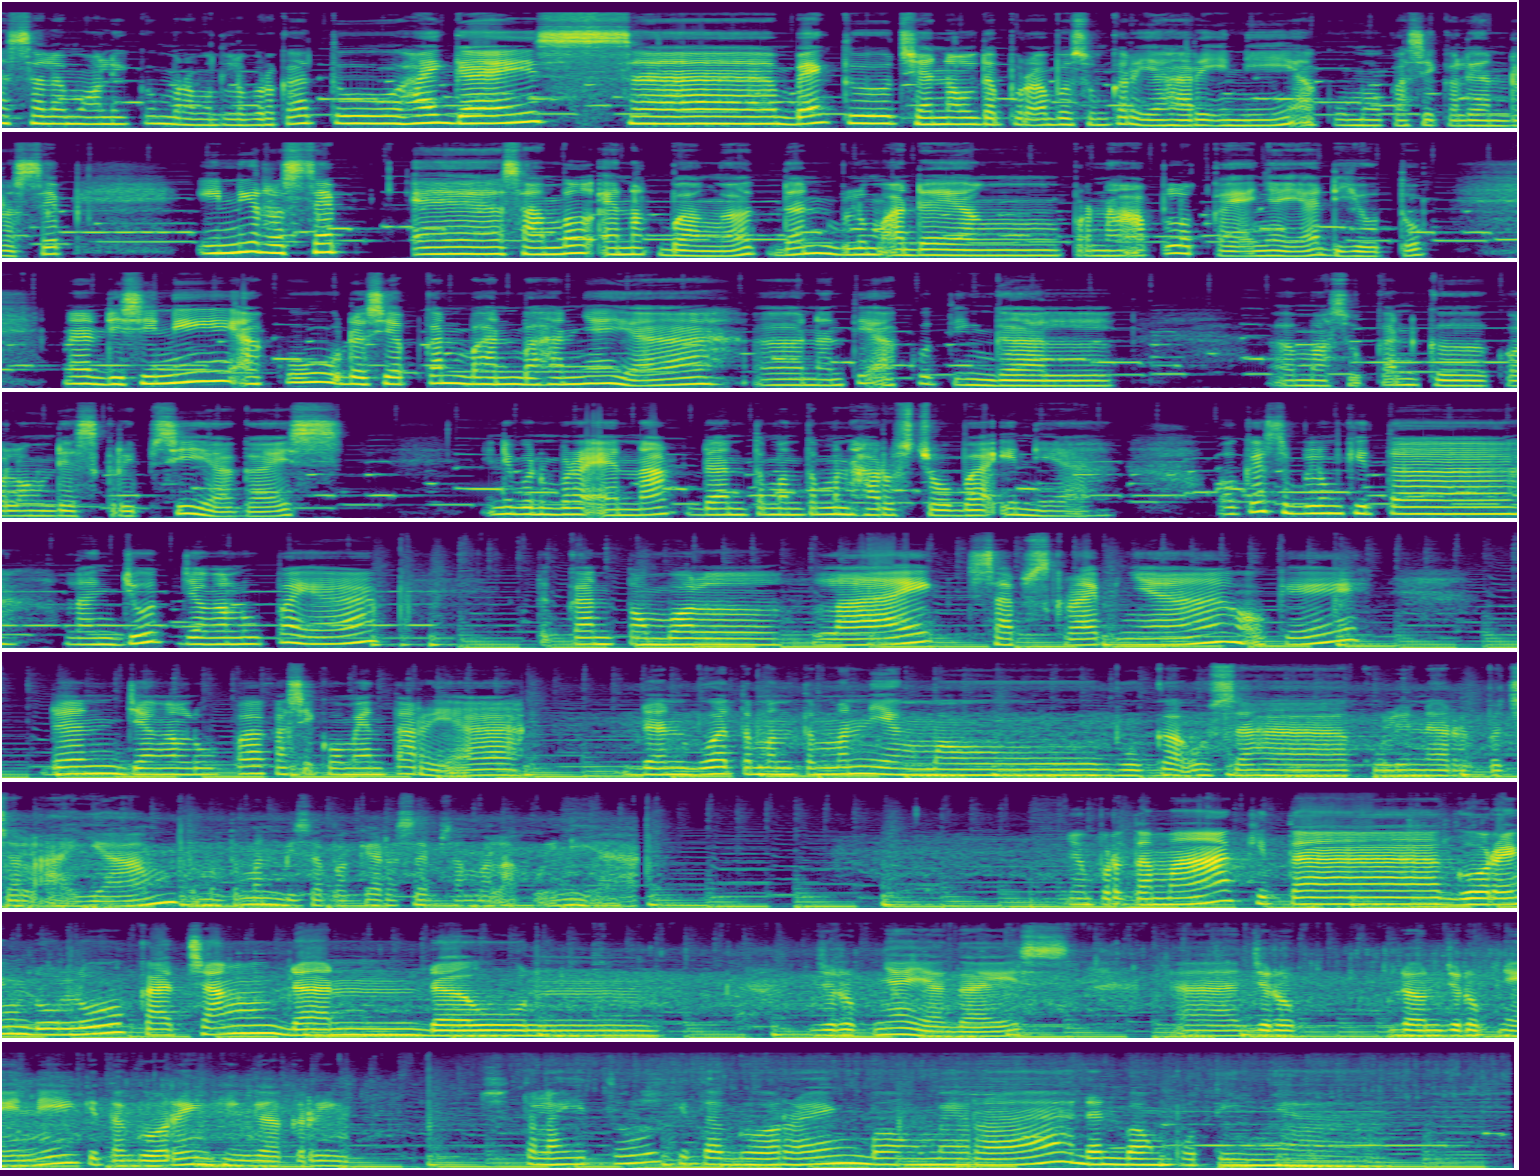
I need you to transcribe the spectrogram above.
Assalamualaikum warahmatullahi wabarakatuh. Hai guys uh, Back to channel Dapur Abah Sungkar ya Hari ini. Aku mau kasih kalian resep. Ini resep eh, sambal enak banget Dan belum ada yang pernah upload kayaknya ya di youtube. Nah di sini aku udah siapkan bahan-bahannya ya. Uh, Nanti aku tinggal uh, masukkan ke kolom deskripsi ya guys. Ini benar-benar enak dan teman-teman harus cobain ya Oke, sebelum kita lanjut, jangan lupa ya tekan tombol like, subscribe-nya, oke. Dan jangan lupa kasih komentar ya. Dan buat teman-teman yang mau buka usaha kuliner pecel ayam, teman-teman bisa pakai resep sambal aku ini ya. Yang pertama, kita goreng dulu kacang dan daun jeruknya ya, guys uh, jeruk daun jeruknya ini kita goreng hingga kering. Setelah itu kita goreng bawang merah dan bawang putihnya.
